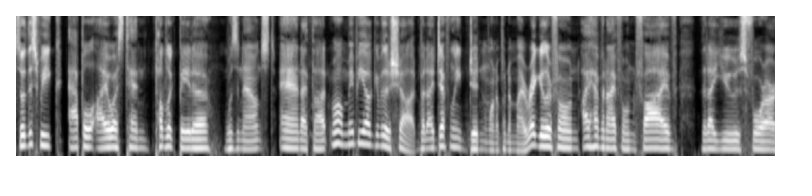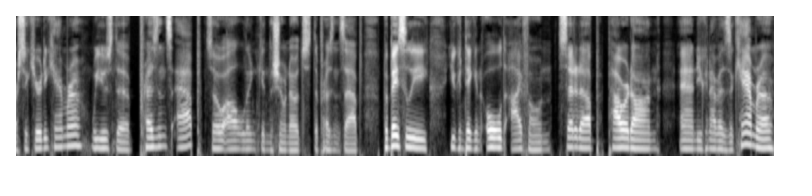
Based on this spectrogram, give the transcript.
So this week, Apple iOS 10 public beta was announced, and I thought, well, maybe I'll give it a shot. But I definitely didn't want to put on my regular phone. I have an iPhone 5 that I use for our security camera. We use the Presence app, so I'll link in the show notes the Presence app. But basically, you can take an old iPhone, set it up, power it on, and you can have it as a camera.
